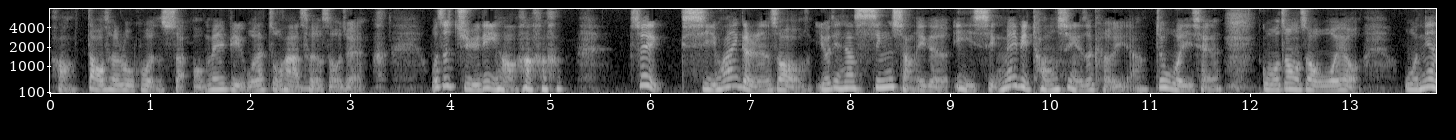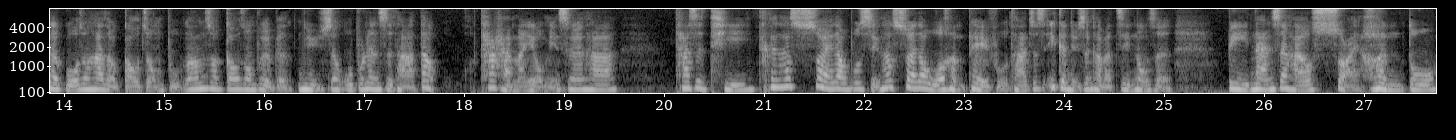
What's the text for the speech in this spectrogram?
好倒车入库很帅。哦，maybe 我在坐他的车的时候，我觉得 我只举例哈，所以喜欢一个人的时候，有点像欣赏一个异性，maybe 同性也是可以啊。就我以前国中的时候，我有我念的国中，他是有高中部，然后那时候高中部有个女生，我不认识她，但她还蛮有名，是因为她她是 T，她跟他帅到不行，他帅到我很佩服他，就是一个女生可以把自己弄成比男生还要帅很多。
